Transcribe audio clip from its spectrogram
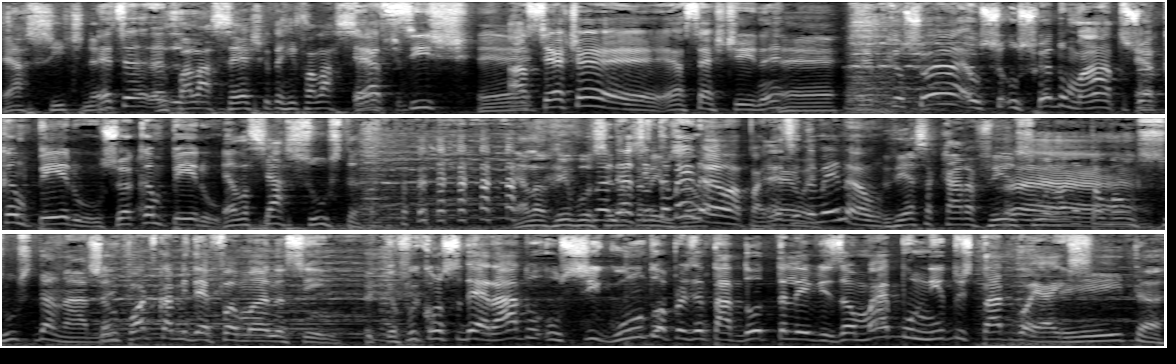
É assiste, né? Essa- Eu falo assiste, que tem gente que fala assiste. É assiste. É. Acerte é, é assistir, né? É. É porque o senhor é, o, senhor- o senhor é do mato, o senhor é, É. campeiro, o senhor é campeiro. Ela se assusta. Ela vê você Não na é assim televisão. também não, rapaz, é assim ué. também não. Vê essa cara feia sua lá, vai É. tomar um susto danado, Você né? não pode ficar me defamando assim. Eu fui considerado o segundo apresentador de televisão mais bonito do estado de Goiás. Eita,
